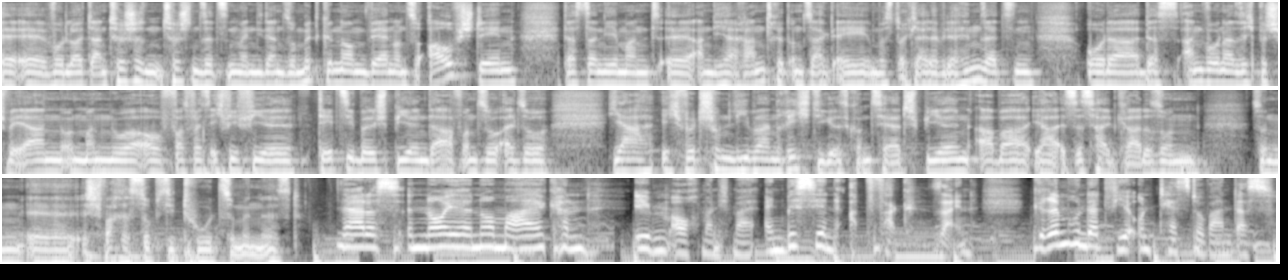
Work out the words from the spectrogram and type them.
äh, äh, wo Leute an Tischen, Tischen sitzen, wenn die dann so mitgenommen werden und so aufstehen, dass dann jemand äh, an die herantritt und sagt, ey, ihr müsst euch leider wieder hinsetzen. Oder dass Anwohner sich beschweren und man nur auf was weiß ich wie viel Dezibel spielen darf und so. Also ja, ich würde schon lieber ein richtiges Konzert spielen, aber ja, es ist halt gerade so ein, so ein äh, schwaches Substitut zumindest. Ja, das neue Normal kann eben auch manchmal ein bisschen Abfuck sein. Grimm 104 und Testo waren das.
